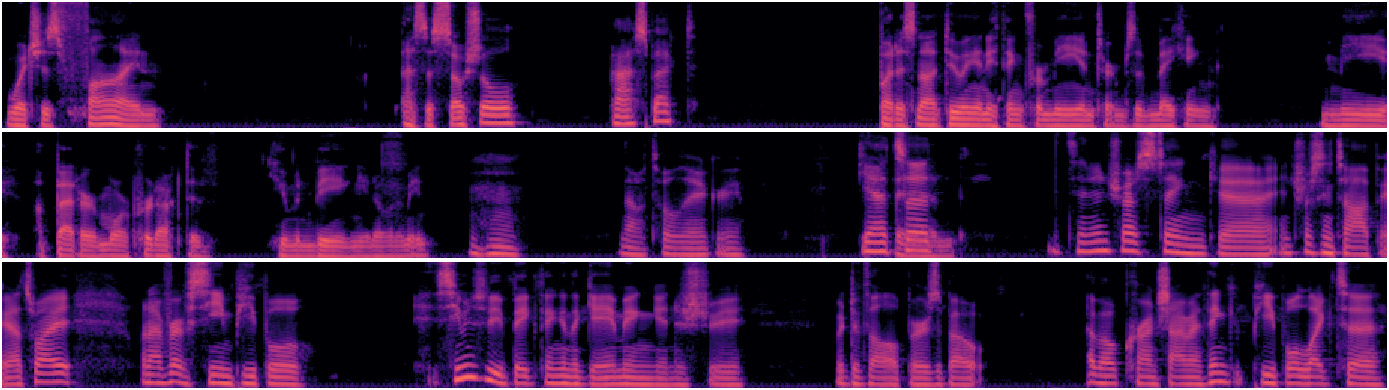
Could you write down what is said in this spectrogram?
which is fine as a social aspect, but it's not doing anything for me in terms of making me a better, more productive human being. You know what I mean? hmm No, totally agree. Yeah, it's a it's an interesting uh, interesting topic. That's why whenever I've seen people, it seems to be a big thing in the gaming industry with developers about about crunch time. I think people like to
